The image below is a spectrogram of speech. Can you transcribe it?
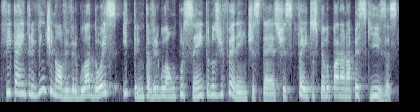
fica entre 29,2% e 30,1% nos diferentes testes feitos pelo Paraná Pesquisas.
